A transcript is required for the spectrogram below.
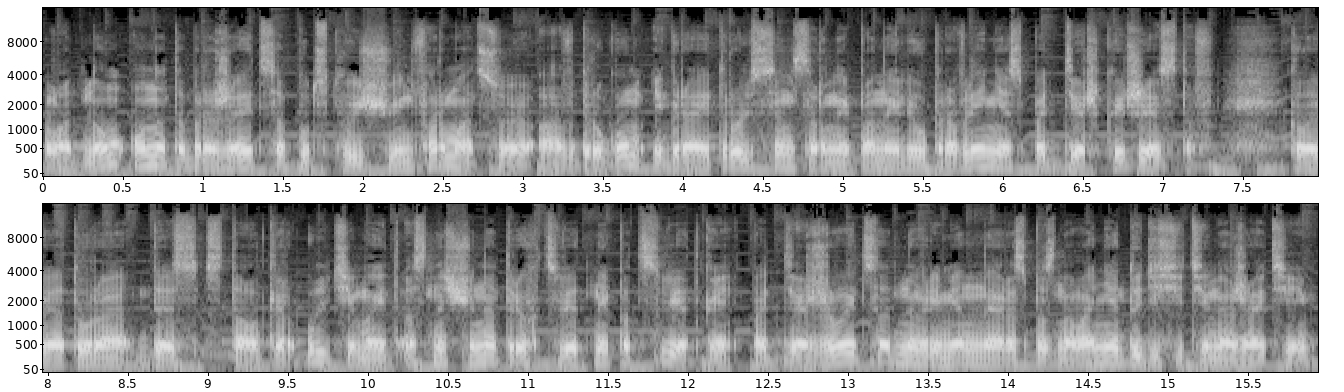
В одном он отображает сопутствующую информацию, а в другом играет роль сенсорной панели управления с поддержкой жестов. Клавиатура Death Stalker Ultimate оснащена трехцветной подсветкой. Поддерживается одновременное распознавание до 10 нажатий.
